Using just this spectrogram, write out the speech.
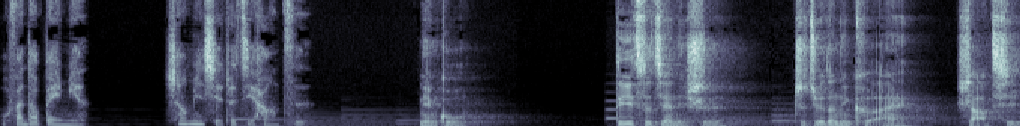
我翻到背面，上面写着几行字：“念故，第一次见你时，只觉得你可爱、傻气。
